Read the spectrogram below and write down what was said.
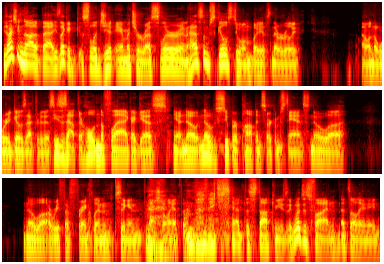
he's actually not a bad. He's like a legit amateur wrestler and has some skills to him, but it's never really. I don't know where he goes after this. He's just out there holding the flag, I guess. You know, no no super pomp and circumstance, no uh no uh, Aretha Franklin singing national anthem, but they just had the stock music, which is fine. That's all they need.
